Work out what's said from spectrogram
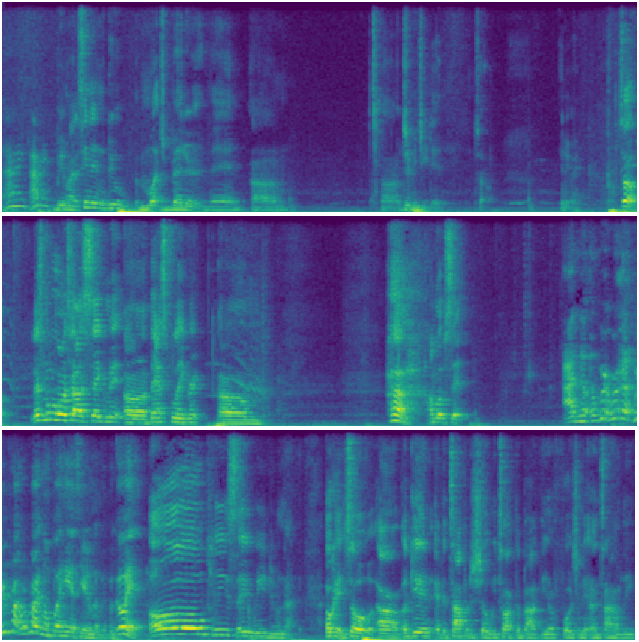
all right, all right. B minus. He didn't do much better than um, uh, Jimmy G did. So anyway, so let's move on to our segment. Uh, That's flagrant. Um, I'm upset. I know, and we're we're gonna, we're, probably, we're probably gonna butt heads here a little bit, but go ahead. Oh, please say we do not. Okay, so um, again, at the top of the show, we talked about the unfortunate, untimely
